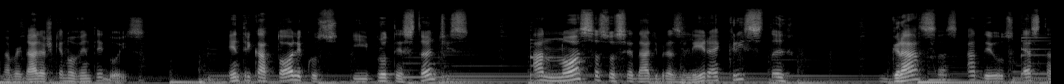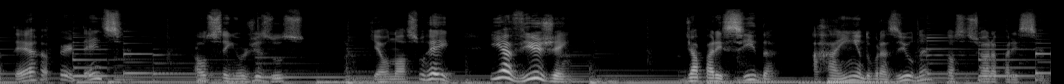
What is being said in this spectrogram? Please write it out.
Na verdade, acho que é 92. Entre católicos e protestantes, a nossa sociedade brasileira é cristã. Graças a Deus, esta terra pertence ao Senhor Jesus, é o nosso rei. E a Virgem de Aparecida, a rainha do Brasil, né? Nossa Senhora Aparecida.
